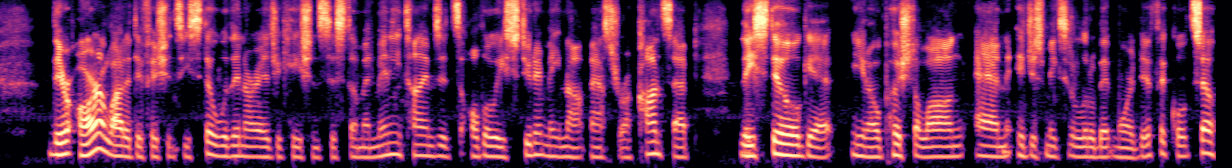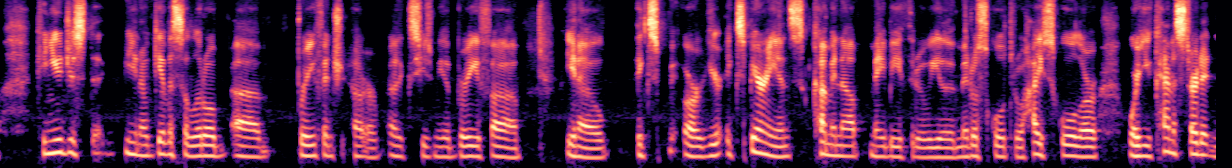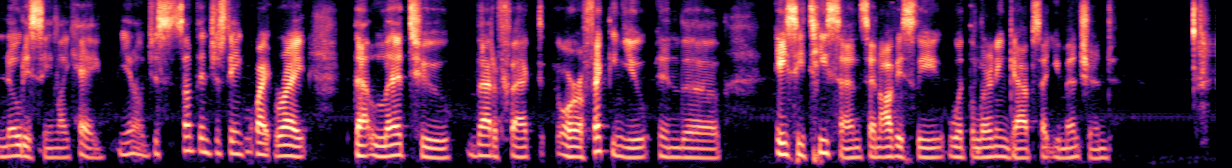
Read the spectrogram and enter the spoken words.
there are a lot of deficiencies still within our education system and many times it's although a student may not master a concept they still get you know pushed along and it just makes it a little bit more difficult. So can you just uh, you know give us a little uh, brief int- or uh, excuse me a brief uh, you know exp- or your experience coming up maybe through either middle school through high school or where you kind of started noticing like hey you know just something just ain't quite right that led to that effect or affecting you in the ACT sense and obviously with the learning gaps that you mentioned.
